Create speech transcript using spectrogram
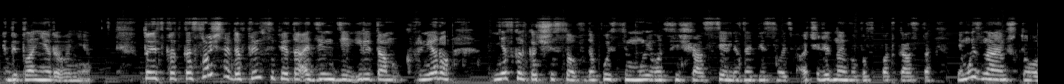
виды планирования. То есть краткосрочные, да, в принципе, это один день или там, к примеру, несколько часов. Допустим, мы вот сейчас сели записывать очередной выпуск подкаста, и мы знаем, что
